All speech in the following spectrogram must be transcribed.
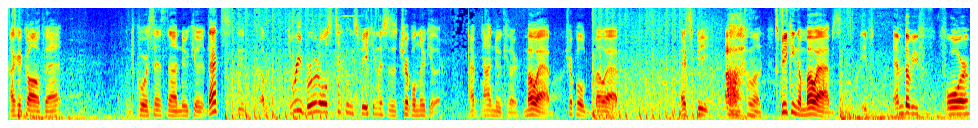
I could call it that. Of course, that's not nuclear. That's uh, three brutals. Technically speaking, this is a triple nuclear. Uh, not nuclear. Moab. Triple Moab. Let's speak. Ah, hold on. Speaking of Moabs, if MW4.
